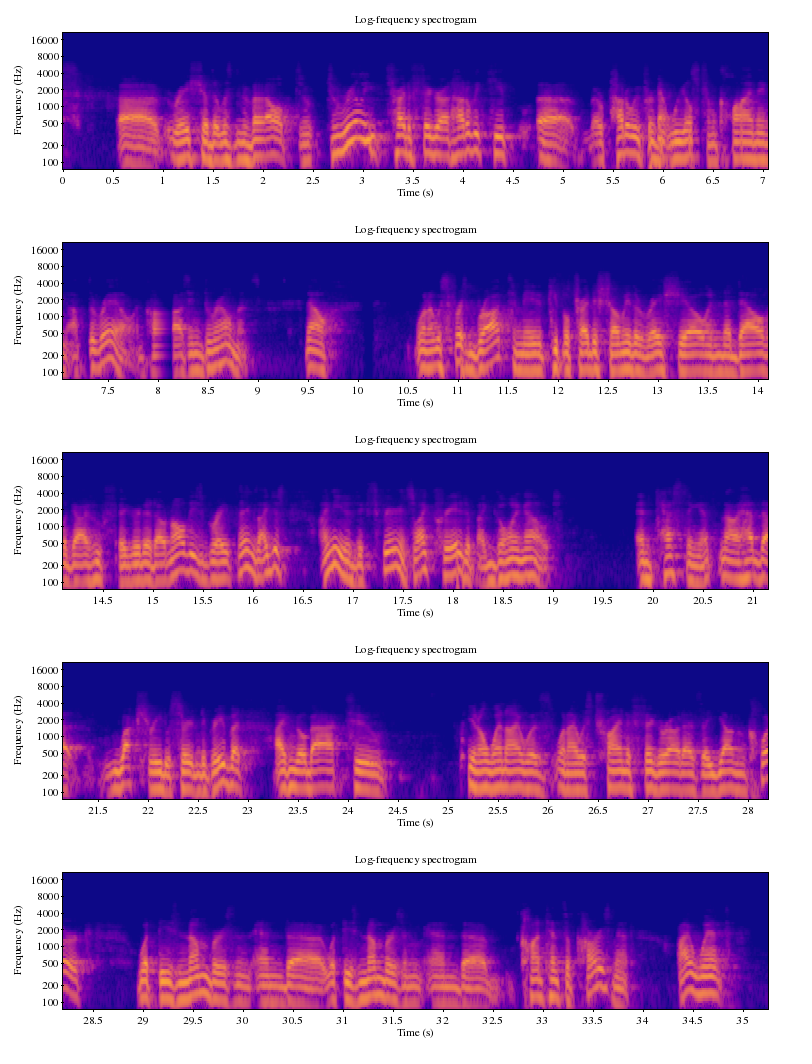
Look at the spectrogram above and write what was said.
uh, ratio that was developed to, to really try to figure out how do we keep, uh, or how do we prevent wheels from climbing up the rail and causing derailments. Now, when it was first brought to me, people tried to show me the ratio and Nadal, the guy who figured it out, and all these great things. I just, I needed experience. So I created it by going out and testing it. Now I had that luxury to a certain degree, but I can go back to, you know, when I was, when I was trying to figure out as a young clerk what these numbers and, and uh, what these numbers and, and uh, contents of cars meant. I went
